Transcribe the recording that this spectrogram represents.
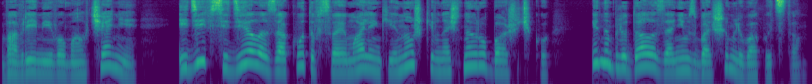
во время его молчания Эдив сидела, закутав свои маленькие ножки в ночную рубашечку и наблюдала за ним с большим любопытством.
